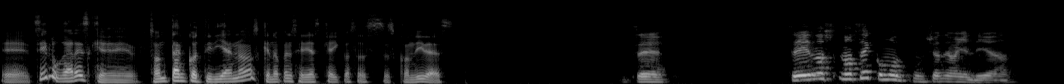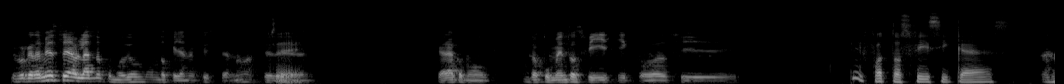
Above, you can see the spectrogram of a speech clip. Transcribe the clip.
eh, sí, lugares que son tan cotidianos que no pensarías que hay cosas escondidas. Sí. Sí, no, no sé cómo funciona hoy en día. Porque también estoy hablando como de un mundo que ya no existe, ¿no? Así Sí. de. Que era como documentos físicos y Sí, fotos físicas, ajá,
